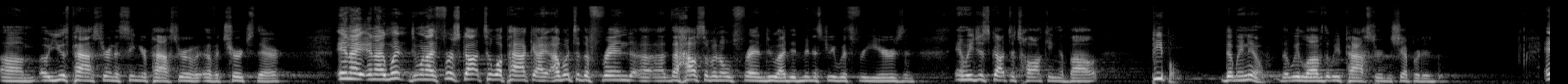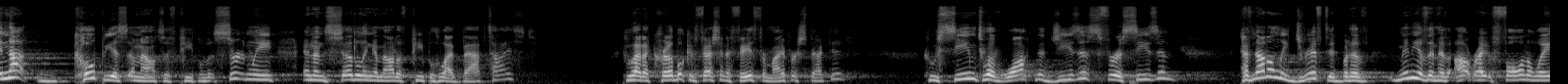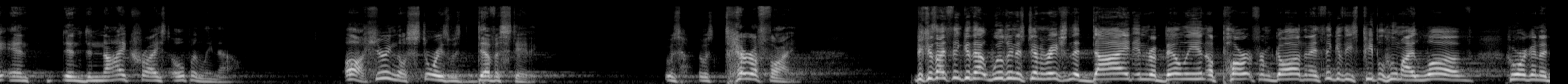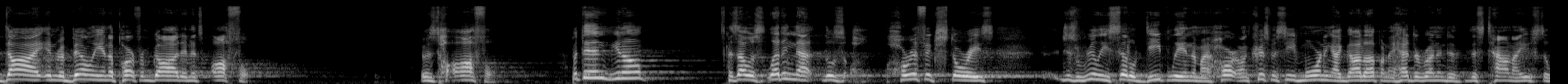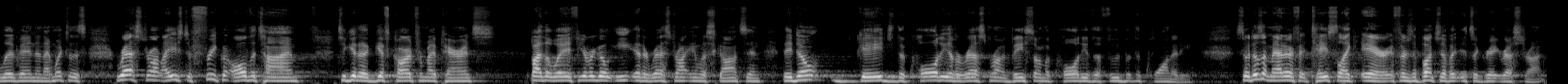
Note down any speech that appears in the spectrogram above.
um, a youth pastor and a senior pastor of, of, a church there. And I, and I went, when I first got to Waupaca, I, I went to the friend, uh, uh, the house of an old friend who I did ministry with for years. And, and we just got to talking about people that we knew, that we loved, that we pastored and shepherded. And not copious amounts of people, but certainly an unsettling amount of people who I baptized, who had a credible confession of faith from my perspective, who seemed to have walked with Jesus for a season, have not only drifted, but have many of them have outright fallen away and, and deny Christ openly now. Oh, hearing those stories was devastating. It was, it was terrifying. Because I think of that wilderness generation that died in rebellion apart from God, and I think of these people whom I love who are going to die in rebellion apart from God, and it's awful. It was awful. But then, you know, as I was letting that those horrific stories just really settle deeply into my heart, on Christmas Eve morning, I got up and I had to run into this town I used to live in, and I went to this restaurant I used to frequent all the time to get a gift card for my parents. By the way, if you ever go eat at a restaurant in Wisconsin, they don't gauge the quality of a restaurant based on the quality of the food, but the quantity. So it doesn't matter if it tastes like air. If there's a bunch of it, it's a great restaurant.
